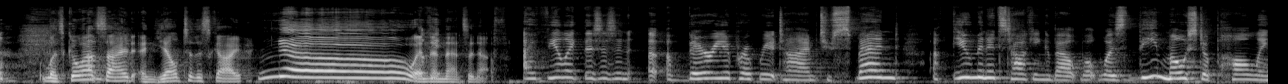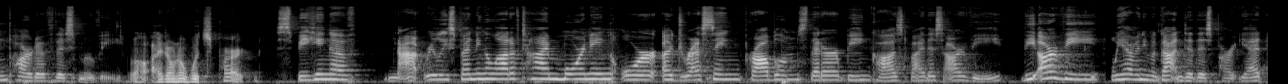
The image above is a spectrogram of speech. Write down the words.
let's go um, outside and yell to the sky, no!" And then that's enough. i feel like this is an, a, a very appropriate time to spend a few minutes talking about what was the most appalling part of this movie Well, I don't know which part. Speaking of not really spending a lot of time mourning or addressing problems that are being caused by this RV, the RV, we haven't even gotten to this part yet.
